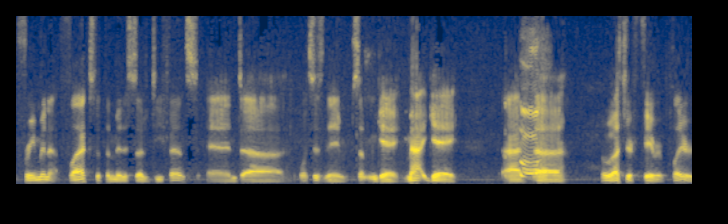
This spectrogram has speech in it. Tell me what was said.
Freeman at flex with the Minnesota defense, and uh, what's his name? Something gay. Matt Gay at. Uh, oh, that's your favorite player,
